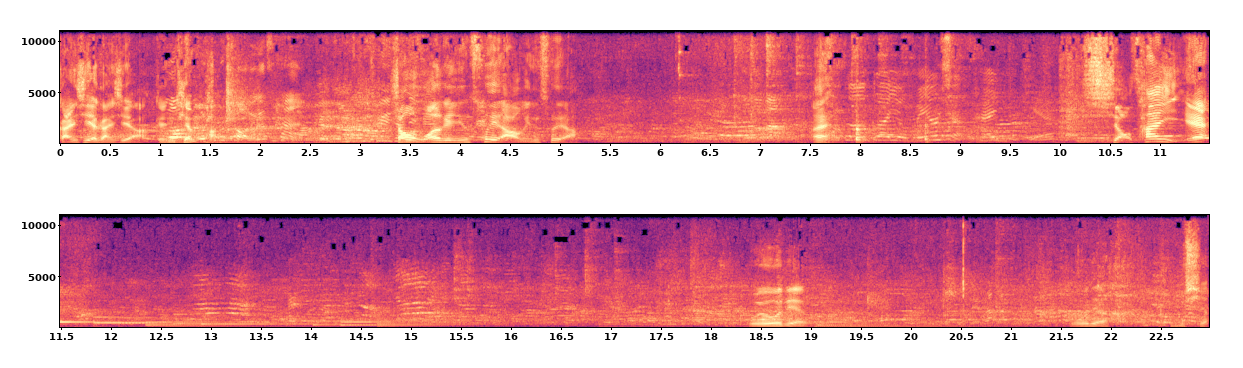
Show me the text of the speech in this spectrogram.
感谢感谢啊，给您添盘。炒了个菜，稍后我给您催啊，我给您催啊。哎，哥哥有没有小餐椅？小餐椅。我有点，我有点不想。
